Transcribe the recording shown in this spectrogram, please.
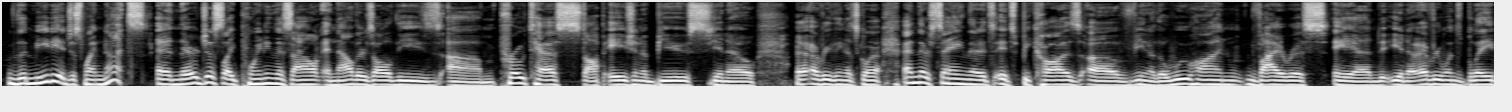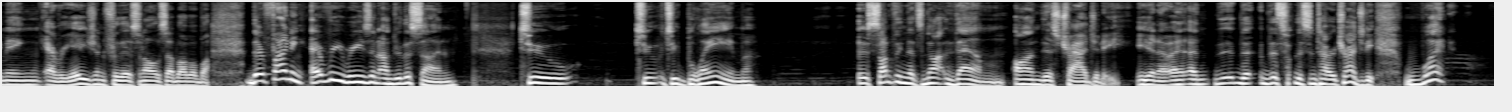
the media just went nuts and they're just like pointing this out and now there's all these um, protests stop asian abuse you know everything that's going on and they're saying that it's it's because of you know the wuhan virus and you know everyone's blaming every asian for this and all this stuff blah blah blah they're finding every reason under the sun to to to blame something that's not them on this tragedy, you know, and, and this this entire tragedy. What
